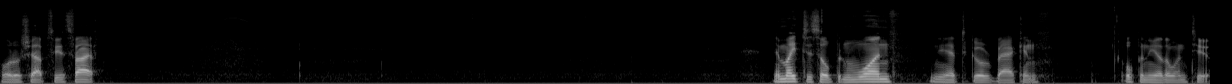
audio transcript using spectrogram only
Photoshop CS5. It might just open one, and you have to go back and open the other one too.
